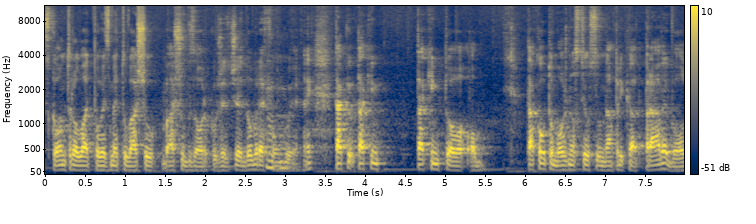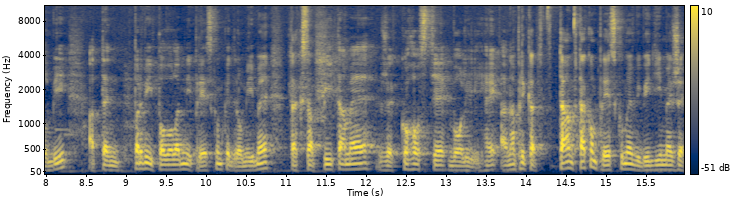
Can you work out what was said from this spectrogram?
skontrolovať povedzme tú vašu, vašu vzorku, že, že dobre funguje. Mm-hmm. Hej. Tak, takým, takýmto Takouto možnosťou sú napríklad práve voľby a ten prvý povolebný prieskum, keď robíme, tak sa pýtame, že koho ste volili. Hej? A napríklad tam v takom prieskume my vidíme, že,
